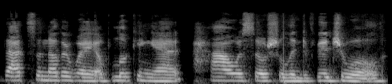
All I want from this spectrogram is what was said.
that's another way of looking at how a social individual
